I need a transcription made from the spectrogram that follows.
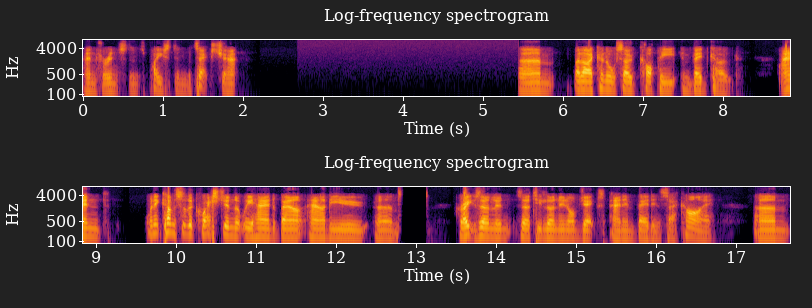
and for instance paste in the text chat. Um, but I can also copy embed code. And when it comes to the question that we had about how do you um, create Xerte learning objects and embed in Sakai. Um,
